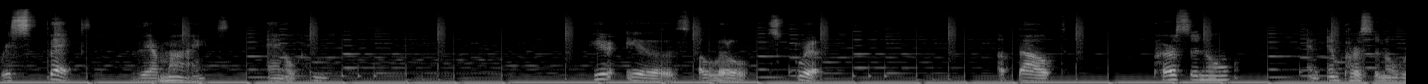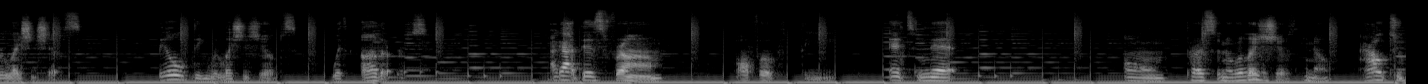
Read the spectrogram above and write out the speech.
respect their minds and opinions. Here is a little script about personal and impersonal relationships, building relationships with others. I got this from off of the internet on personal relationships, you know, how to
